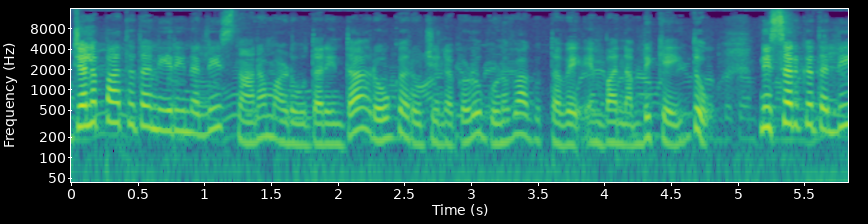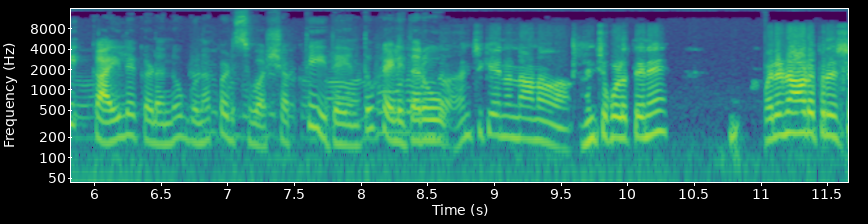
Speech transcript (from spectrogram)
ಜಲಪಾತದ ನೀರಿನಲ್ಲಿ ಸ್ನಾನ ಮಾಡುವುದರಿಂದ ರೋಗ ರುಜಿನಗಳು ಗುಣವಾಗುತ್ತವೆ ಎಂಬ ನಂಬಿಕೆ ಇದ್ದು ನಿಸರ್ಗದಲ್ಲಿ ಕಾಯಿಲೆಗಳನ್ನು ಗುಣಪಡಿಸುವ ಶಕ್ತಿ ಇದೆ ಎಂದು ಹೇಳಿದರು. ಹಂಚಿಕೆಯನ್ನು ನಾನು ಹಂಚಿಕೊಳ್ಳುತ್ತೇನೆ. ಮಲೆನಾಡು ಪ್ರದೇಶ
